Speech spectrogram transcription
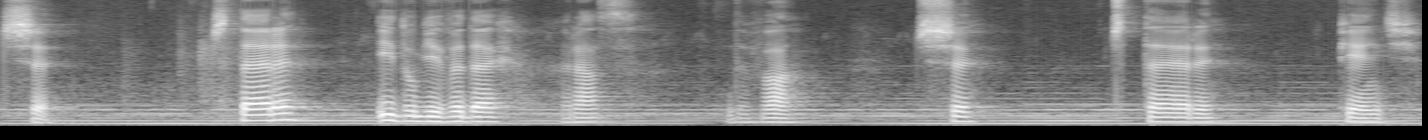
trzy, cztery i długi wydech. Raz, dwa, trzy, cztery, pięć,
